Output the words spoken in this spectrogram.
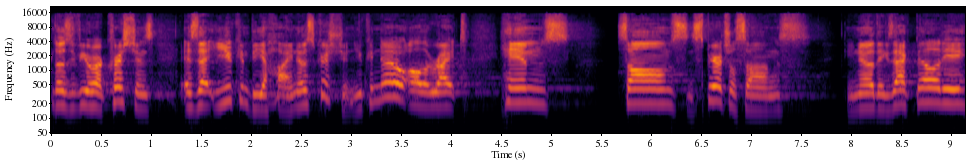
those of you who are Christians, is that you can be a high nosed Christian. You can know all the right hymns, psalms, and spiritual songs. You know the exact melody,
